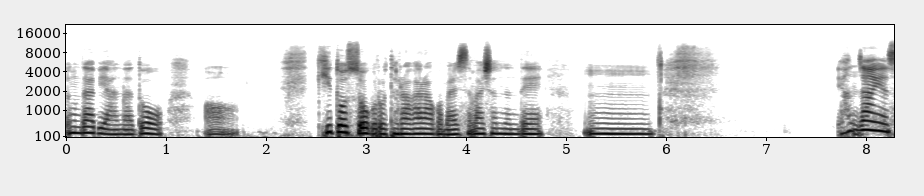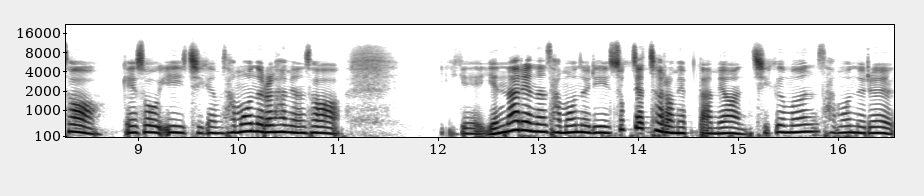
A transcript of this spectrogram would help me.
응답이 안 와도 어, 기도 속으로 들어가라고 말씀하셨는데 음, 현장에서 계속 이 지금 삼오늘을 하면서 이게 옛날에는 삼오늘이 숙제처럼 했다면 지금은 삼오늘을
